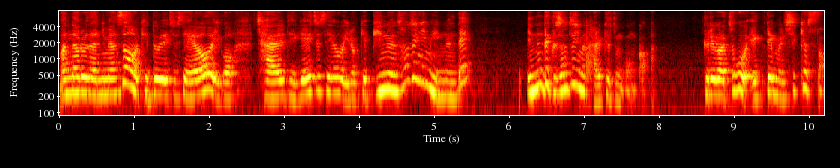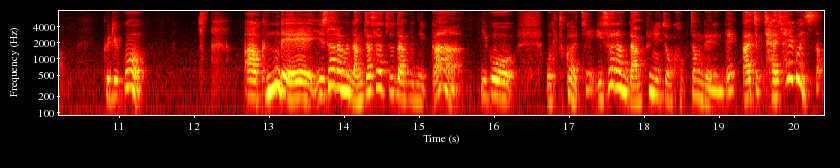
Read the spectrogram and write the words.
만나러 다니면서 기도해 주세요. 이거 잘 되게 해 주세요. 이렇게 비는 선생님이 있는데 있는데 그 선생님이 가르쳐 준 건가 봐. 그래가지고 액땜을 시켰어. 그리고 아 근데 이 사람은 남자 사주다 보니까 이거 어떡하지? 이 사람 남편이 좀 걱정되는데 아직 잘 살고 있어?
